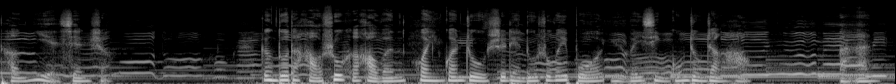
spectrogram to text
藤野先生》。更多的好书和好文，欢迎关注十点读书微博与微信公众账号。晚安。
